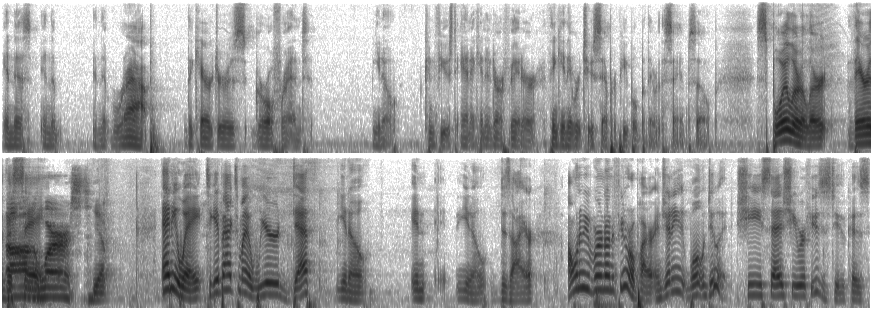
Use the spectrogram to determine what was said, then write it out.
in this in the in the rap, the character's girlfriend, you know, confused Anakin and Darth Vader, thinking they were two separate people, but they were the same. So, spoiler alert, they're the oh, same. the worst. Yep. Anyway, to get back to my weird death, you know, in you know, desire, I want to be burned on a funeral pyre, and Jenny won't do it. She says she refuses to because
